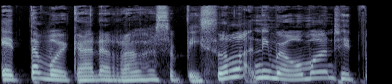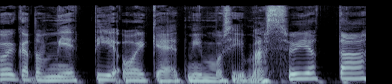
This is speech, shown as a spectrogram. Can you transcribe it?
Että voi käydä rauhassa pissolla. Nimenomaan sit voi kato miettiä oikein, että millaisia mässyjä ottaa.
